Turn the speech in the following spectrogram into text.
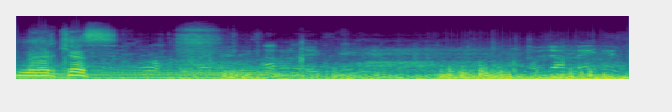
Merkez. Hocam neydi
